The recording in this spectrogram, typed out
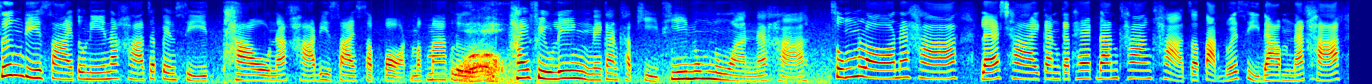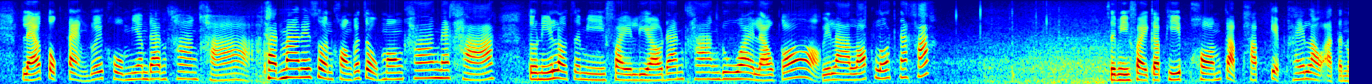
ซึ่งดีไซน์ตัวนี้นะคะจะเป็นสีเทานะคะ ดีไซน์สปอร์ตมาก ๆ เลยให้ฟีลลิ่งในการขับขี่ที่นุ่มนวลนะคะ ซุ้มล้อนะคะ และชายกันกระแทกด้านข้างค่ะ จะตัดด้วยสีดำนะคะ แล้วตกแต่งด้วยโครเมียมด้านข้างค่ะ ถัดมาในส่วนของกระจกมองข้างนะคะ ตัวนี้เราจะมีไฟเลี้ยวด้านข้างด้วย แล้วก็เวลาล็อกรถนะคะ จะมีไฟกระพริบพร้อมกับพับเก็บให้เราอัตโน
